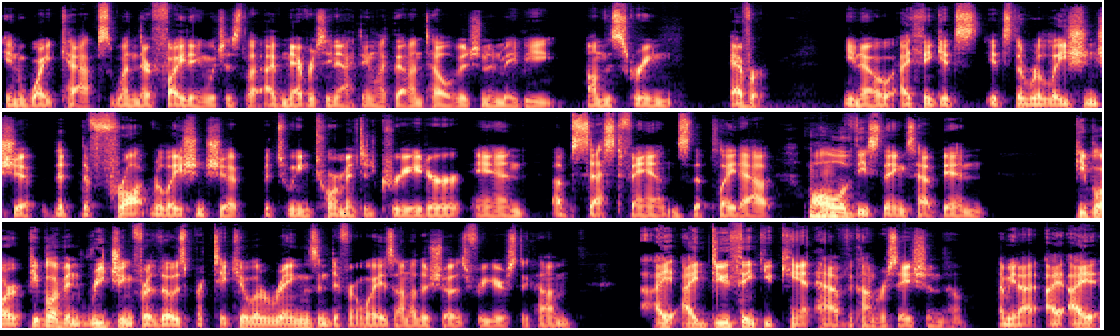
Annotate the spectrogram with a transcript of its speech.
in white caps when they're fighting which is like i've never seen acting like that on television and maybe on the screen ever. You know i think it's it's the relationship the, the fraught relationship between tormented creator and obsessed fans that played out. Mm-hmm. All of these things have been people are people have been reaching for those particular rings in different ways on other shows for years to come. I i do think you can't have the conversation though. I mean i i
